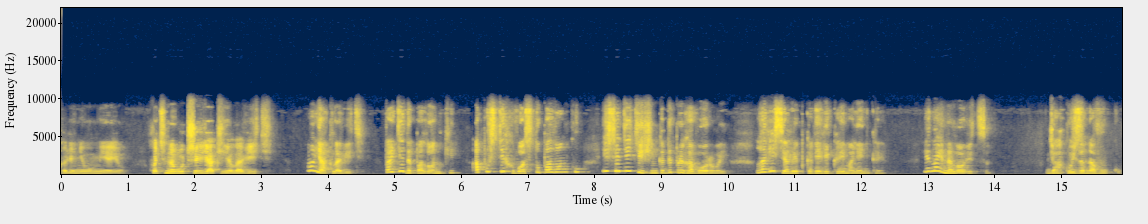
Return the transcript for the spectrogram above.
калі не ўмею. Хоць навучы, як яе лавіць. Ну як лавіць? Пайдзі да палонкі, апусці хвост у палонку і сядзі ціхенька ды прыгаворвай. Лавіся рыбка вялікая і маленькая. Яна і наловіцца. Дзякуй за навуку.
